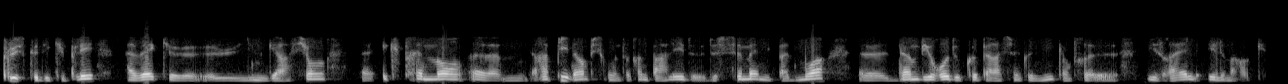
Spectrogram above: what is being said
plus que décuplé avec l'immigration euh, extrêmement euh, rapide, hein, puisqu'on est en train de parler de, semaines et pas de mois, euh, d'un bureau de coopération économique entre Israël et le Maroc.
